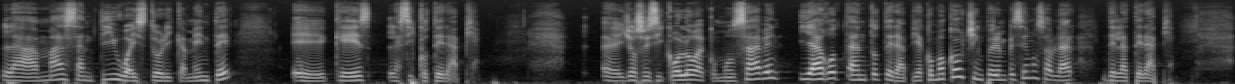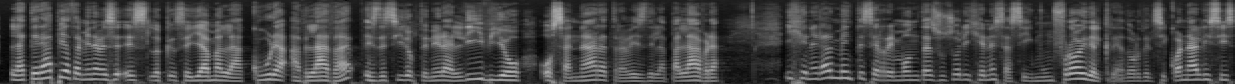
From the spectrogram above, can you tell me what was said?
la más antigua históricamente, eh, que es la psicoterapia. Eh, yo soy psicóloga, como saben, y hago tanto terapia como coaching, pero empecemos a hablar de la terapia. La terapia también a veces es lo que se llama la cura hablada, es decir, obtener alivio o sanar a través de la palabra. Y generalmente se remonta a sus orígenes a Sigmund Freud, el creador del psicoanálisis,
